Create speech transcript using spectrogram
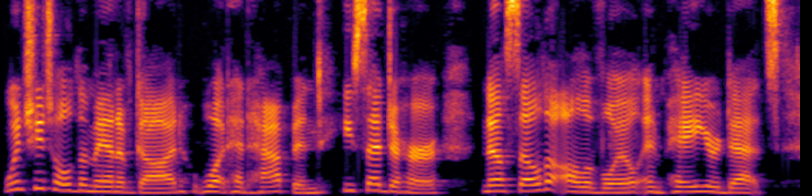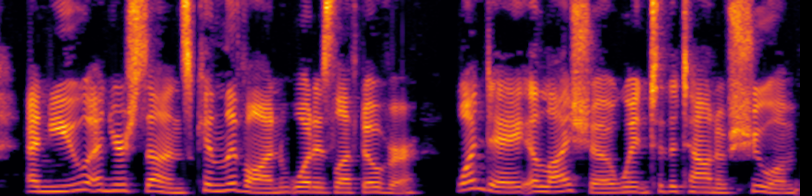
When she told the man of God what had happened, he said to her, Now sell the olive oil and pay your debts, and you and your sons can live on what is left over. One day Elisha went to the town of Shunem.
